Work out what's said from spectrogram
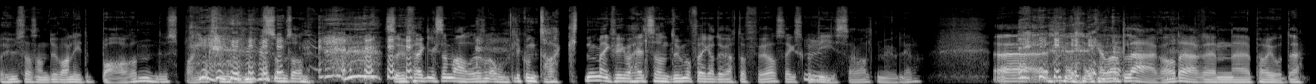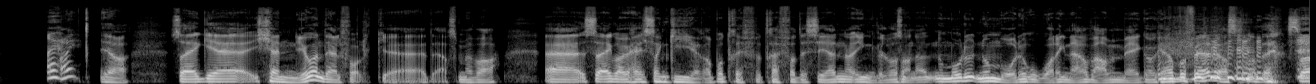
og hun sa sånn Du var en lite barn, du sprang liksom rundt som sånn. Så hun fikk liksom aldri sånn ordentlig kontakt med meg, for jeg var helt sånn dum, for jeg hadde vært der før, så jeg skulle Mm. vise henne alt mulig. da. Eh, jeg har vært lærer der en periode. Oi. Ja, så jeg kjenner jo en del folk der som jeg var. Eh, så jeg var jo helt sånn gira på å treffe, treffe disse igjen, og Yngvild var sånn nå må, du, 'Nå må du roe deg ned og være med meg òg her på ferie'. Altså, og så,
